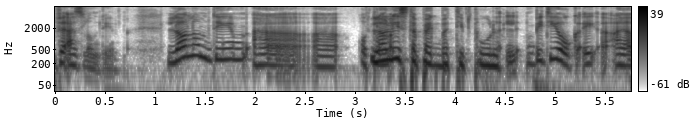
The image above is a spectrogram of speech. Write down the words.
ואז לומדים. לא לומדים... ה- ה- לא להסתפק בטיפול. בדיוק. ה- ה-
